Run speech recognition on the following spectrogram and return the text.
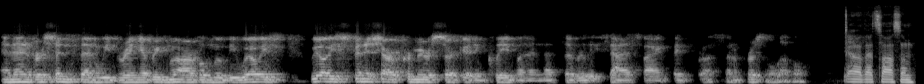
and then ever since then, we bring every Marvel movie. We always we always finish our premiere circuit in Cleveland, and that's a really satisfying thing for us on a personal level. Oh, that's awesome.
